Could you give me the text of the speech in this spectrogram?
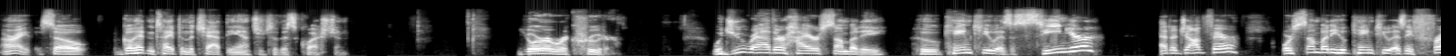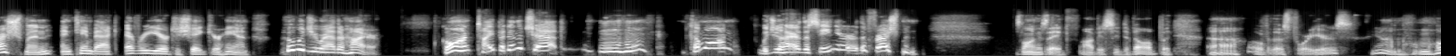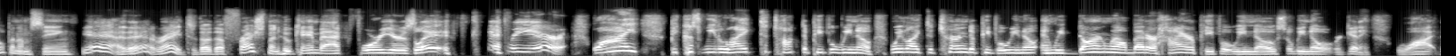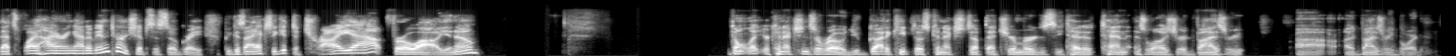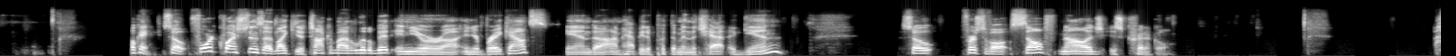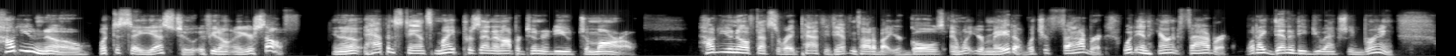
All right. So go ahead and type in the chat the answer to this question. You're a recruiter. Would you rather hire somebody who came to you as a senior at a job fair or somebody who came to you as a freshman and came back every year to shake your hand? Who would you rather hire? Go on, type it in the chat. Mm-hmm. Come on would you hire the senior or the freshman? As long as they've obviously developed, but uh, over those four years, yeah, I'm, I'm hoping I'm seeing, yeah, yeah, right. The, the freshman who came back four years late every year. Why? Because we like to talk to people we know. We like to turn to people we know, and we darn well better hire people we know so we know what we're getting. Why? That's why hiring out of internships is so great because I actually get to try you out for a while, you know? Don't let your connections erode. You've got to keep those connections up. That's your emergency 10 as well as your advisory uh, advisory board. Okay, so four questions I'd like you to talk about a little bit in your uh, in your breakouts, and uh, I'm happy to put them in the chat again. So first of all, self-knowledge is critical. How do you know what to say yes to if you don't know yourself? You know, happenstance might present an opportunity to you tomorrow. How do you know if that's the right path if you haven't thought about your goals and what you're made of? What's your fabric? What inherent fabric? What identity do you actually bring?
